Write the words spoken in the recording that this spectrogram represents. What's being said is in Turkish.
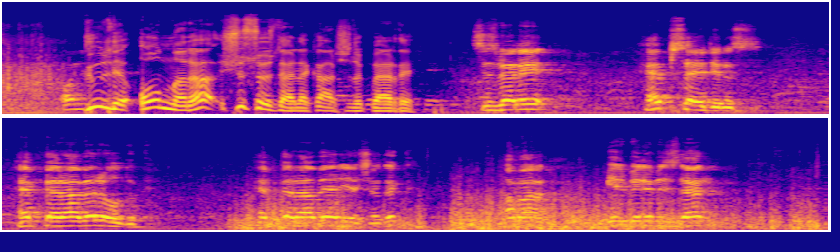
Gül de onlara şu sözlerle karşılık verdi. Siz beni hep sevdiniz. Hep beraber olduk. Hep beraber yaşadık. Ama birbirimizden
